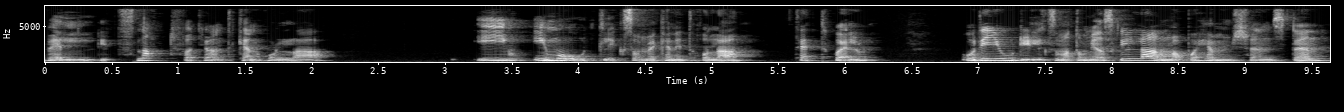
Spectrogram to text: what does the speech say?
väldigt snabbt för att jag inte kan hålla i, emot liksom. Jag kan inte hålla tätt själv. Och det gjorde liksom att om jag skulle larma på hemtjänsten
